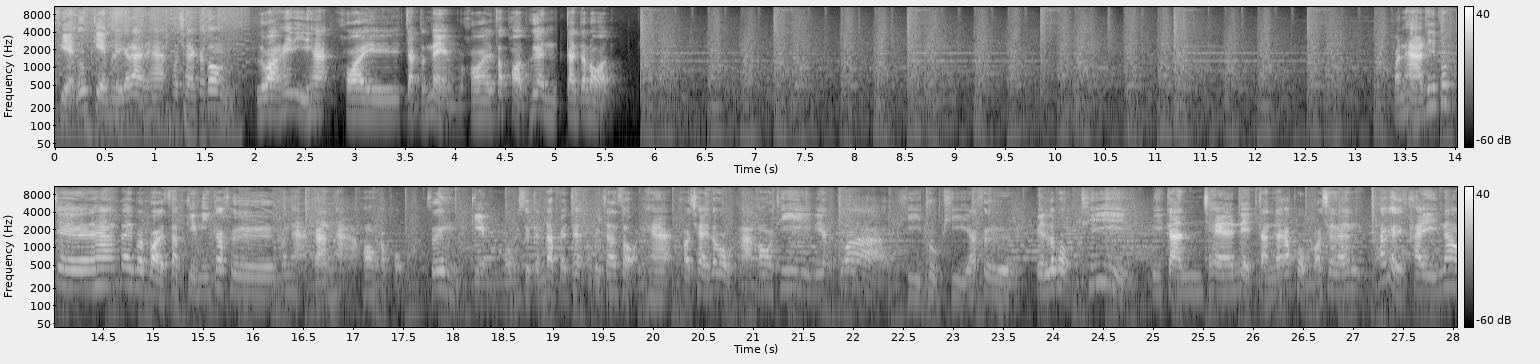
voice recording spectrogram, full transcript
เสียรูปเกมเลยก็ได้นะฮะ เพราะฉะนั้นก็ต้องระวังให้ดีฮะ คอยจับตำแหน่ง คอยซัพพอร์ตเพื่อนกันตลอด ปัญหาที่พบเจอนะฮะได้บ่อยๆสำหรับเกมนี้ก็คือปัญหาการหาห้องครับผม ซึ่งเกมมบิสึกันดับเบเทอร์ออปชั่นสองนะฮะเขาใช้ระบบหาห้องที่เรียกว่า P2P ก็คือ เป็นระบบที่มีการแชร์เน็ตกันนะครับผม เพราะฉะนั้นถ้าเกิดใครเน่า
